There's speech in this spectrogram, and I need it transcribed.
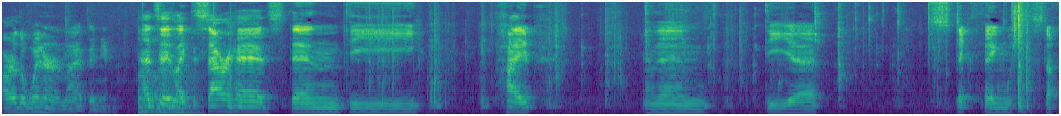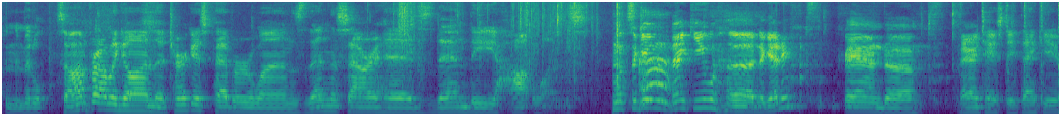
are the winner, in my opinion. I'd say like the sour heads, then the hype, and then the uh, stick thing with stuff in the middle. so I'm probably going the Turkish pepper ones, then the sour heads, then the hot ones. Once again, thank you, uh, Nagetti. And, uh, Very tasty, thank you.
